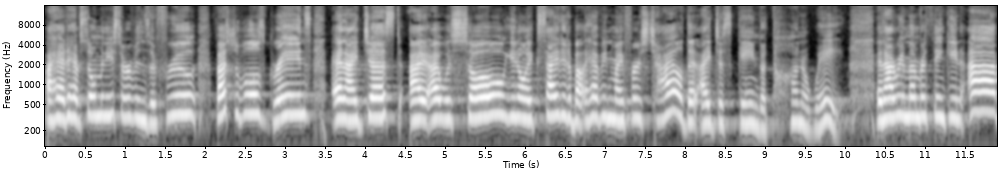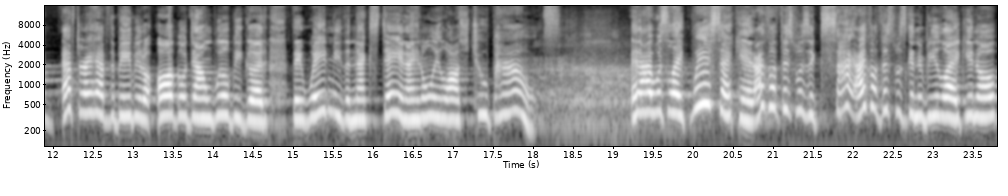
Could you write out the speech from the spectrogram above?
I had to have so many servings of fruit, vegetables, grains, and I just, I, I was so, you know, excited about having my first child that I just gained a ton of weight. And I remember thinking, ah, after I have the baby, it'll all go down, we'll be good. They weighed me the next day, and I had only lost two pounds. And I was like, wait a second. I thought this was exciting. I thought this was going to be like, you know,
